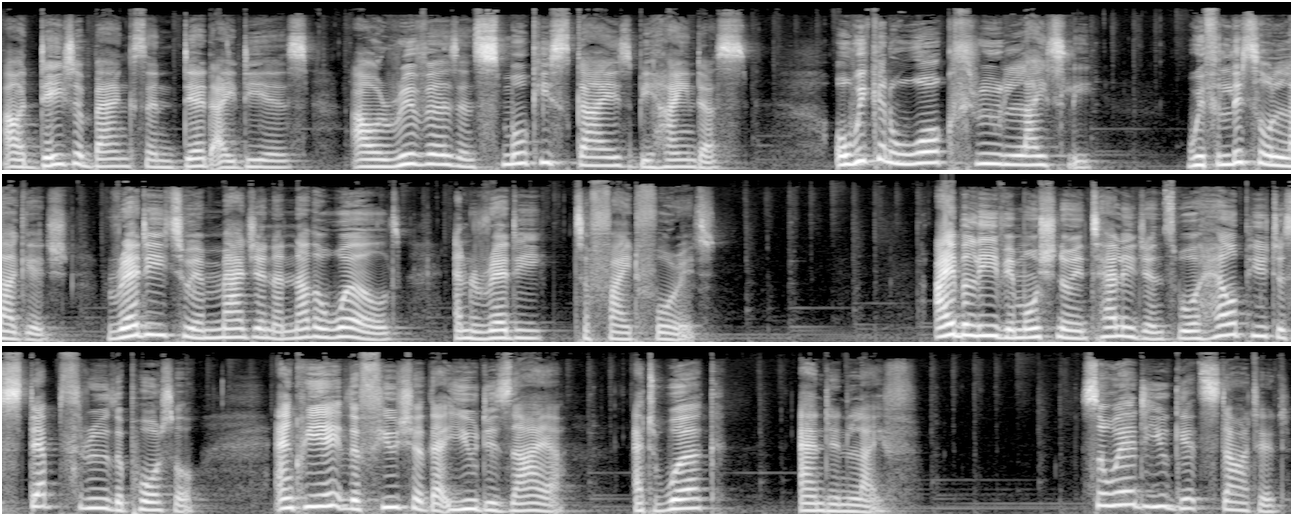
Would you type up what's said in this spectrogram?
our data banks and dead ideas, our rivers and smoky skies behind us. Or we can walk through lightly, with little luggage, ready to imagine another world and ready to fight for it. I believe emotional intelligence will help you to step through the portal and create the future that you desire at work and in life. So, where do you get started?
